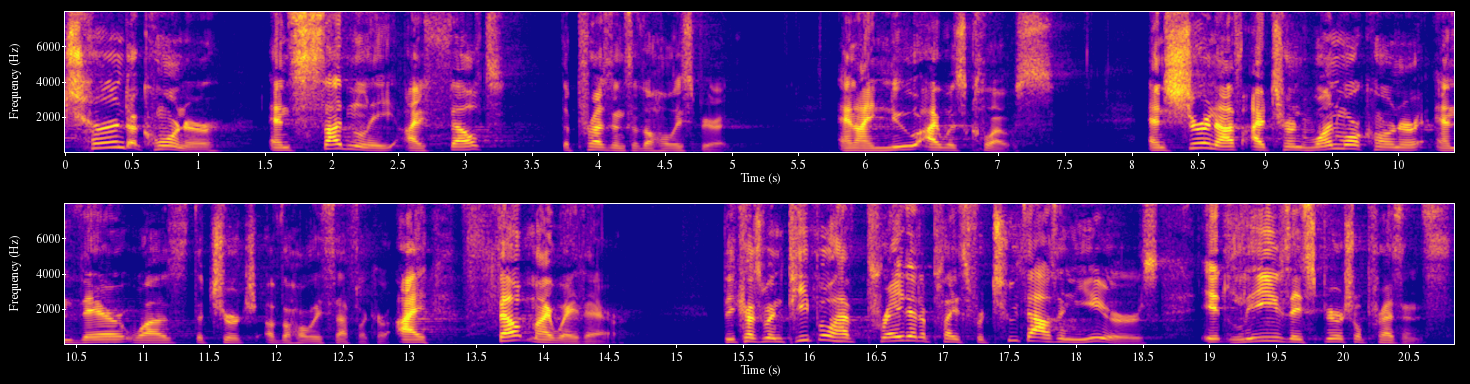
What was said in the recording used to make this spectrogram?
turned a corner, and suddenly I felt the presence of the Holy Spirit. And I knew I was close. And sure enough, I turned one more corner, and there was the Church of the Holy Sepulchre. I felt my way there. Because when people have prayed at a place for 2,000 years, it leaves a spiritual presence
